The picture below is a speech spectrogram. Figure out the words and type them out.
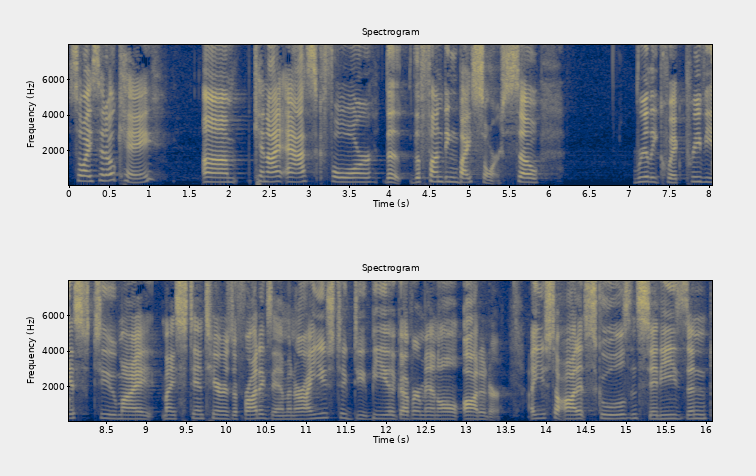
So I said, Okay, um, can I ask for the, the funding by source? So, really quick, previous to my, my stint here as a fraud examiner, I used to do, be a governmental auditor. I used to audit schools and cities and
